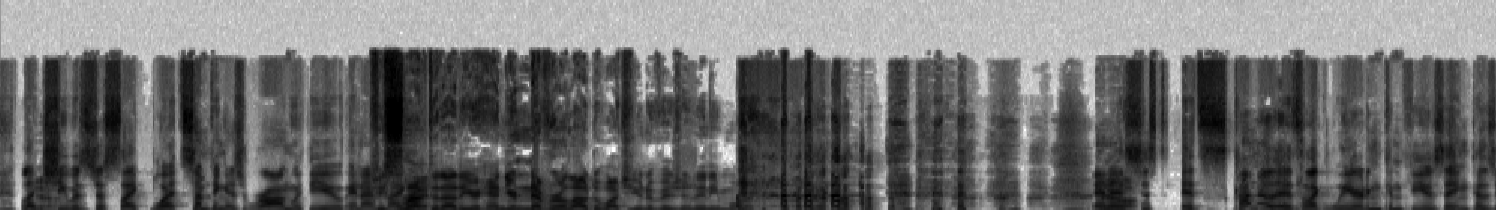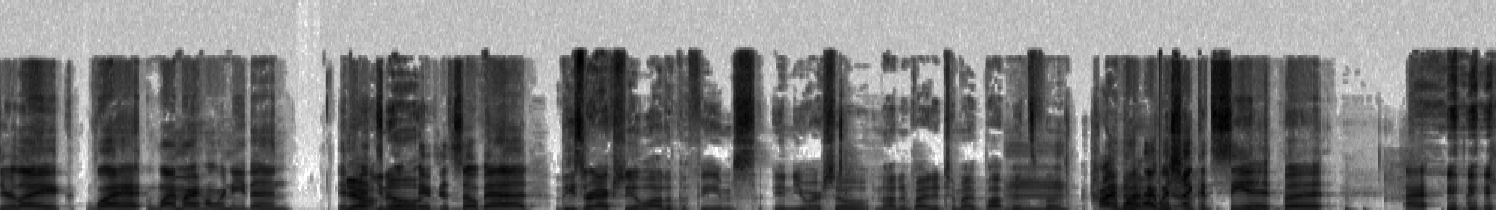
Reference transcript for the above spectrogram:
like Yeah. she was just like, what? Something is wrong with you. And I'm she like, slapped it out of your hand. You're never allowed to watch Univision anymore. And Yeah. it's just it's kind of it's like weird and confusing because you're like, why why am I horny then? If Yeah. You know, if it's so bad. These are actually a lot of the themes in You Are So Not Invited to My Bat Mitzvah. Mm. I, Kind want, of. I wish yeah. I could see it, but I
